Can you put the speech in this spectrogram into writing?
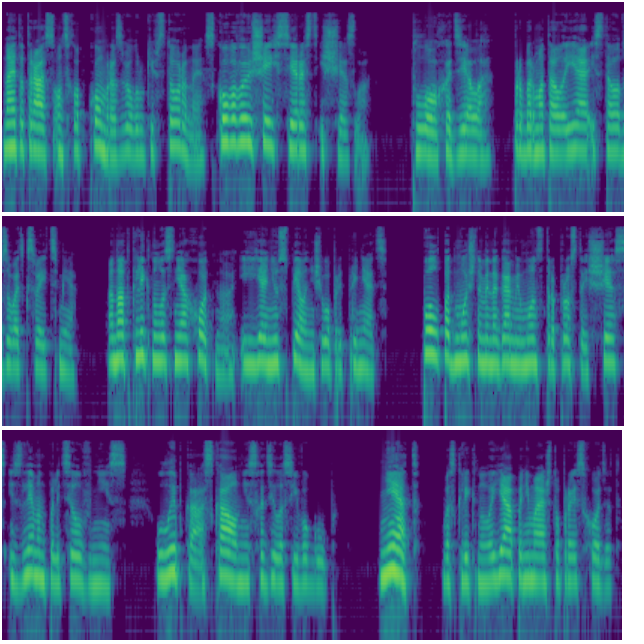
На этот раз он с хлопком развел руки в стороны, сковывающая их серость исчезла. «Плохо дело», — пробормотала я и стала взывать к своей тьме. Она откликнулась неохотно, и я не успела ничего предпринять. Пол под мощными ногами монстра просто исчез, и Злемон полетел вниз. Улыбка, оскал не сходила с его губ. «Нет!» — воскликнула я, понимая, что происходит.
